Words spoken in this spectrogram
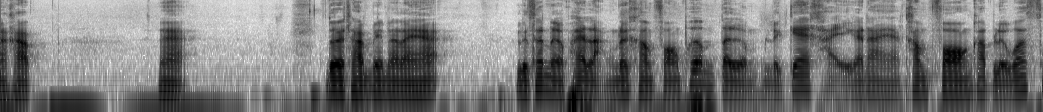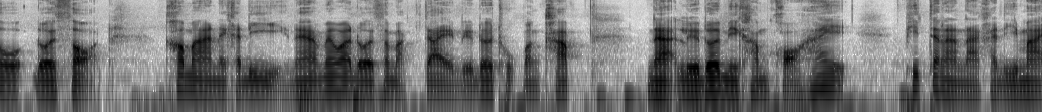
นะครับนะโดยทำเป็นอะไรฮะหรือเสนอภายหลังโดยคำฟ้องเพิ่มเติม หรือแก้ไขก็ได้ฮะคำฟ้องครับหรือว่าโดยสอดเข้ามาในคดีนะฮะไม่ว่าโดยสมัครใจหรือโดยถูกบังคับนะหรือโดยมีคำขอให้พิจารณาคดีใหม่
